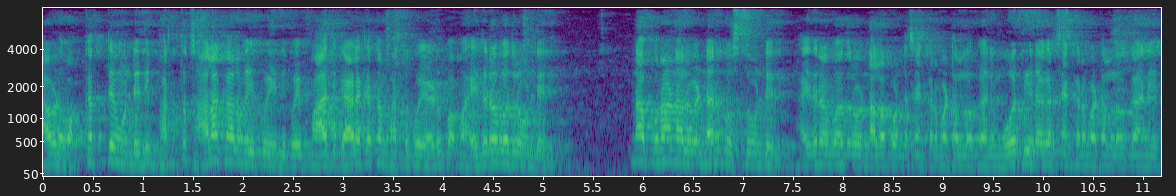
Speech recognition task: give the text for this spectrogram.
ఆవిడ ఒక్కతే ఉండేది భర్త చాలా కాలం అయిపోయింది. పోయి పాతికేళ్ళ క్రితం భర్త పోయాడు పాపం హైదరాబాద్లో ఉండేది. నా పురాణాలు వినడానికి వస్తూ ఉండేది. హైదరాబాద్లో నల్లకొండ శంకరమఠంలో కానీ మోతీనగర్ శంకరమఠంలో కానీ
